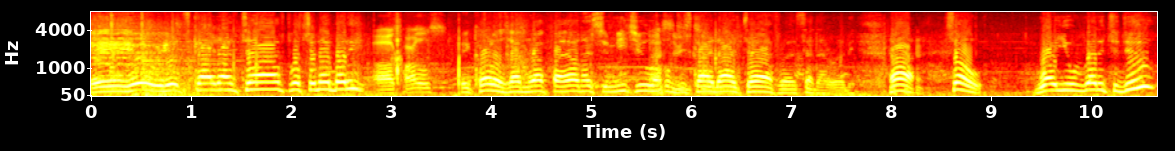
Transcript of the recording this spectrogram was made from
Hey, here we hit Skydive Taft. What's your name, buddy? Uh, Carlos. Hey, Carlos. I'm Rafael. Nice to meet you. Nice Welcome to to, Skydive Taft. I said that already. Uh, so, what are you ready to do?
